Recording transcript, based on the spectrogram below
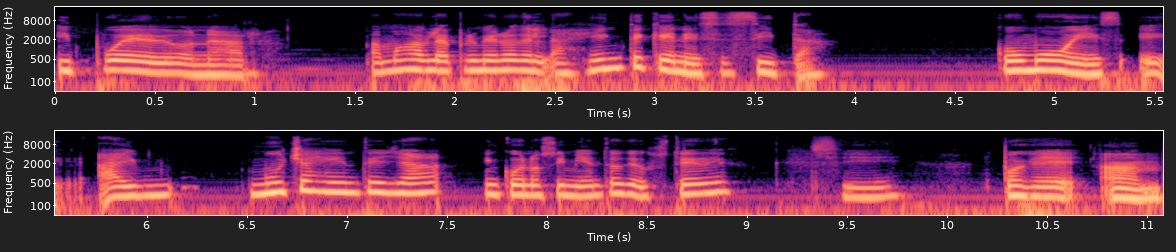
y puede donar? Vamos a hablar primero de la gente que necesita. ¿Cómo es? Eh, ¿Hay mucha gente ya en conocimiento de ustedes? sí, porque um,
